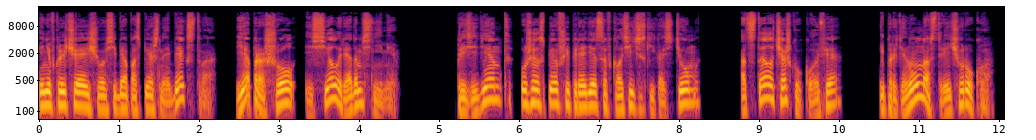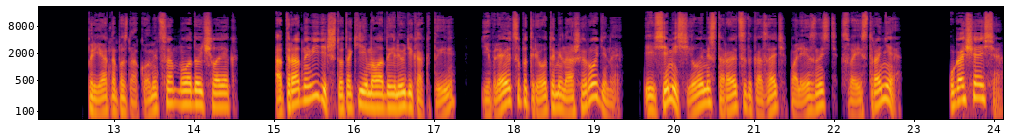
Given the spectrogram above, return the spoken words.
и не включающего в себя поспешное бегство, я прошел и сел рядом с ними. Президент, уже успевший переодеться в классический костюм, отставил чашку кофе и протянул навстречу руку. «Приятно познакомиться, молодой человек. Отрадно видеть, что такие молодые люди, как ты, являются патриотами нашей Родины и всеми силами стараются доказать полезность своей стране. Угощайся!»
